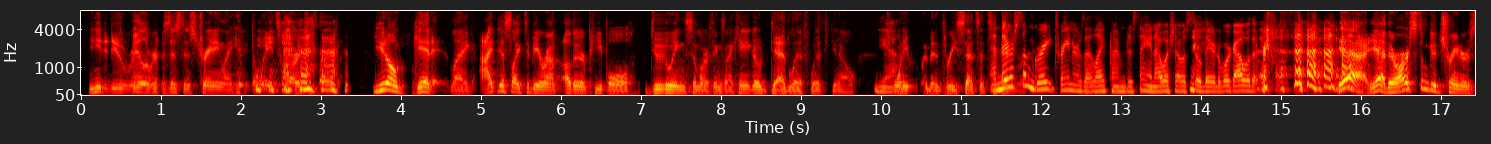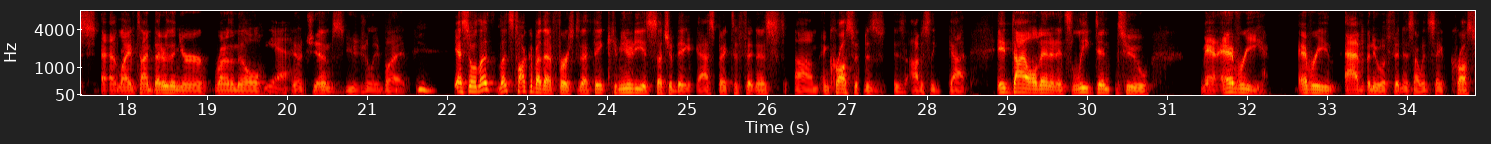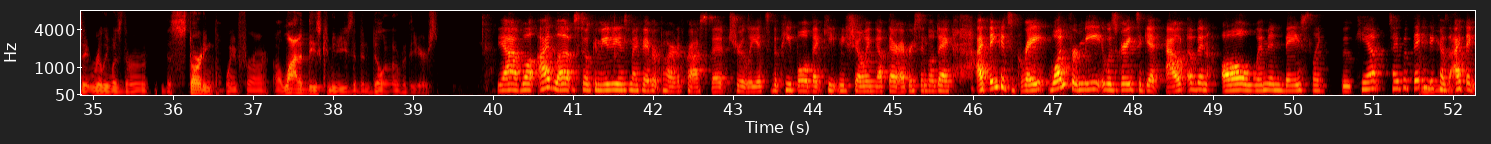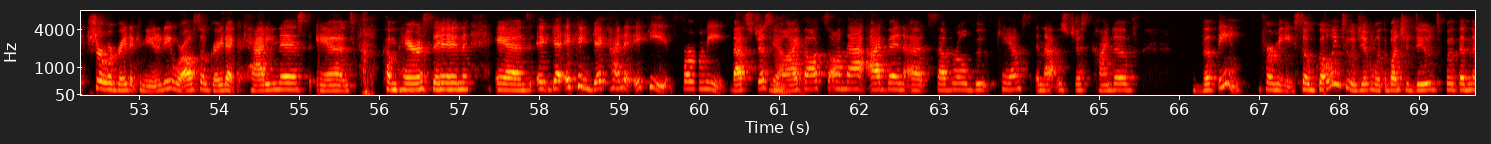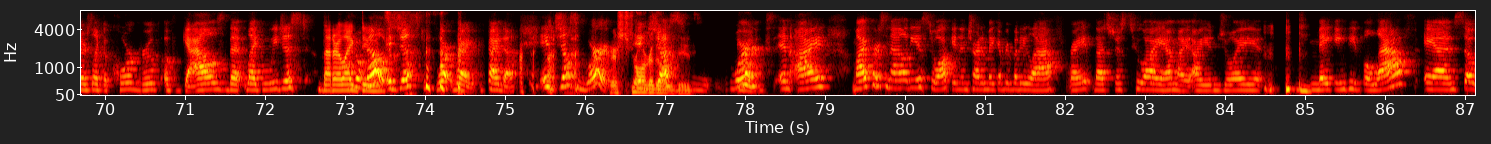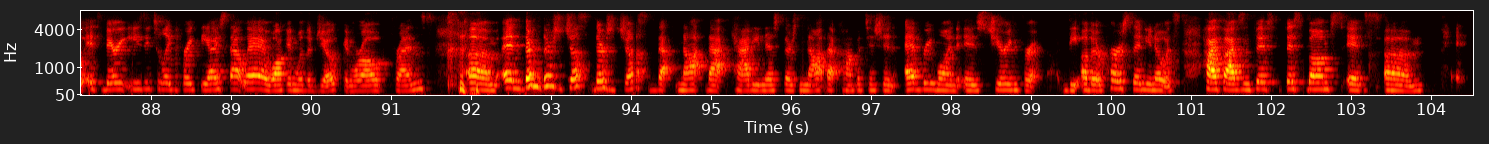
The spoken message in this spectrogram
you need to do real resistance training like hit the weights hard. Like, you don't get it. Like i just like to be around other people doing similar things and i can't go deadlift with you know yeah. 20 women three sets of 10 And there's right? some great trainers at Lifetime. Just saying, I wish I was still there to work out with her. yeah, yeah, there are some good trainers at Lifetime, better than your run of the mill, Yeah. you know, gyms usually. But Mm. yeah, so let's let's talk about that first because I think community is such a big aspect to fitness, um, and CrossFit is is obviously got it dialed in and it's leaked into man every every avenue of fitness. I would say CrossFit really was the the starting point for a lot of these communities that have been built over the years. Yeah, well, I love so community is my favorite part of CrossFit. Truly, it's the people that keep me showing up there every single day. I think it's great. One for me, it was great to get out of an all women based like boot camp type of thing mm-hmm. because I think sure we're great at community. We're also great at cattiness and comparison, and it get it can get kind of icky for me. That's just yeah. my thoughts on that. I've been at several boot camps, and that was just kind of the theme for me. So going to a gym with a bunch of dudes, but then there's like a core group of gals that like we just that are like dudes. No, it just worked. right, kind of. It just works. They're stronger it than dudes works. Yeah. And I, my personality is to walk in and try to make everybody laugh, right? That's just who I am. I, I enjoy making people laugh. And so it's very easy to like break the ice that way. I walk in with a joke and we're all friends. Um, and there, there's just, there's just that, not that cattiness. There's not that competition. Everyone is cheering for the other person. You know, it's high fives and fist, fist bumps. It's, um,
